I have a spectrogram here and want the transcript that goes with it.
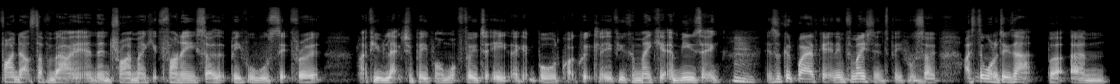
find out stuff about it, and then try and make it funny so that people will sit through it. Like if you lecture people on what food to eat, they get bored quite quickly. If you can make it amusing, hmm. it's a good way of getting information into people. Hmm. So I still want to do that, but um,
